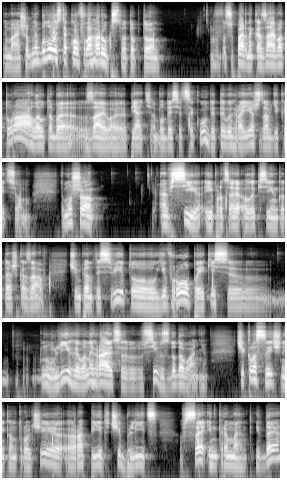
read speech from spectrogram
немає. Щоб не було ось такого флагорубства. Тобто суперника зайва тура, але у тебе зайва 5 або 10 секунд, і ти виграєш завдяки цьому. Тому що е, всі, і про це Олексієнко теж казав, чемпіонати світу, Європи, якісь е, ну, ліги, вони граються всі з додаванням. Чи класичний контроль, чи рапід, чи бліц, все інкремент іде.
